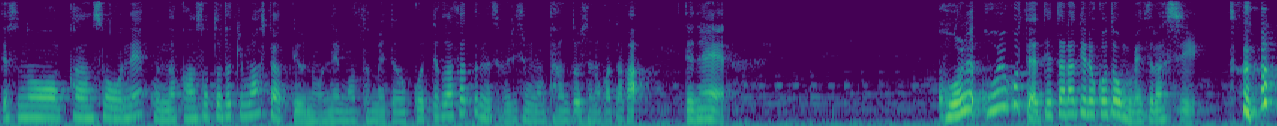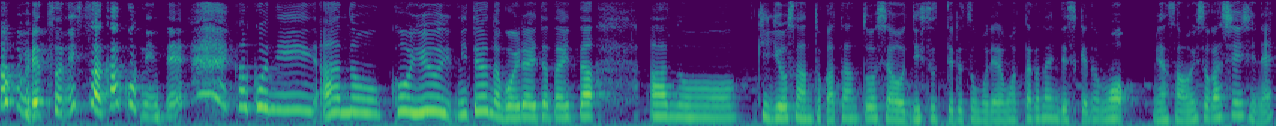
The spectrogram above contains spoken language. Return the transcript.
でその感想をねこんな感想届きましたっていうのをねまとめて送ってくださったんですフェリシモの担当者の方が。でねこれこういうことやっていただけることも珍しい 別にさ過去にね過去にあのこういう似たようなご依頼いただいたあの企業さんとか担当者をディスってるつもりは全くないんですけども皆さんお忙しいしね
